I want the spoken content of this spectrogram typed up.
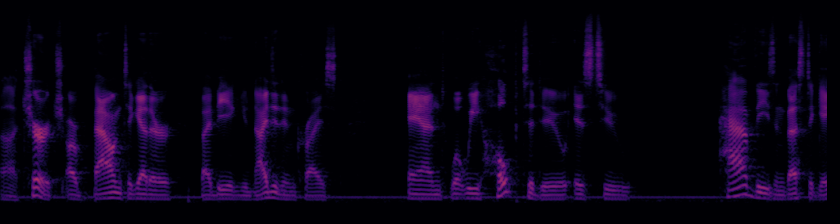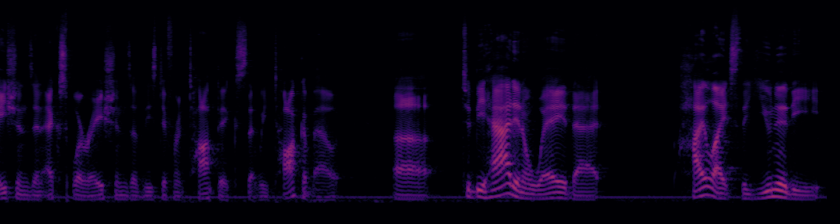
uh, church, are bound together by being united in Christ. And what we hope to do is to have these investigations and explorations of these different topics that we talk about uh, to be had in a way that highlights the unity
